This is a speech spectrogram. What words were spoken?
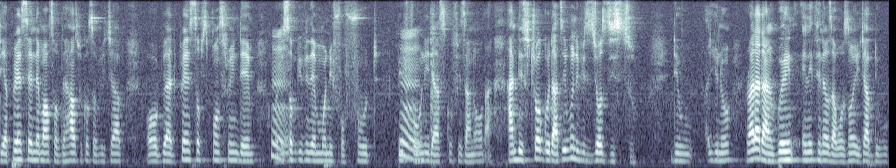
their parents send them out of the house because of hijab, or their parents stop sponsoring them, or Hmm. they stop giving them money for food, pay for Hmm. only their school fees and all that. And they struggle that even if it's just these two, they will, you know, rather than wearing anything else that was not hijab, they will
